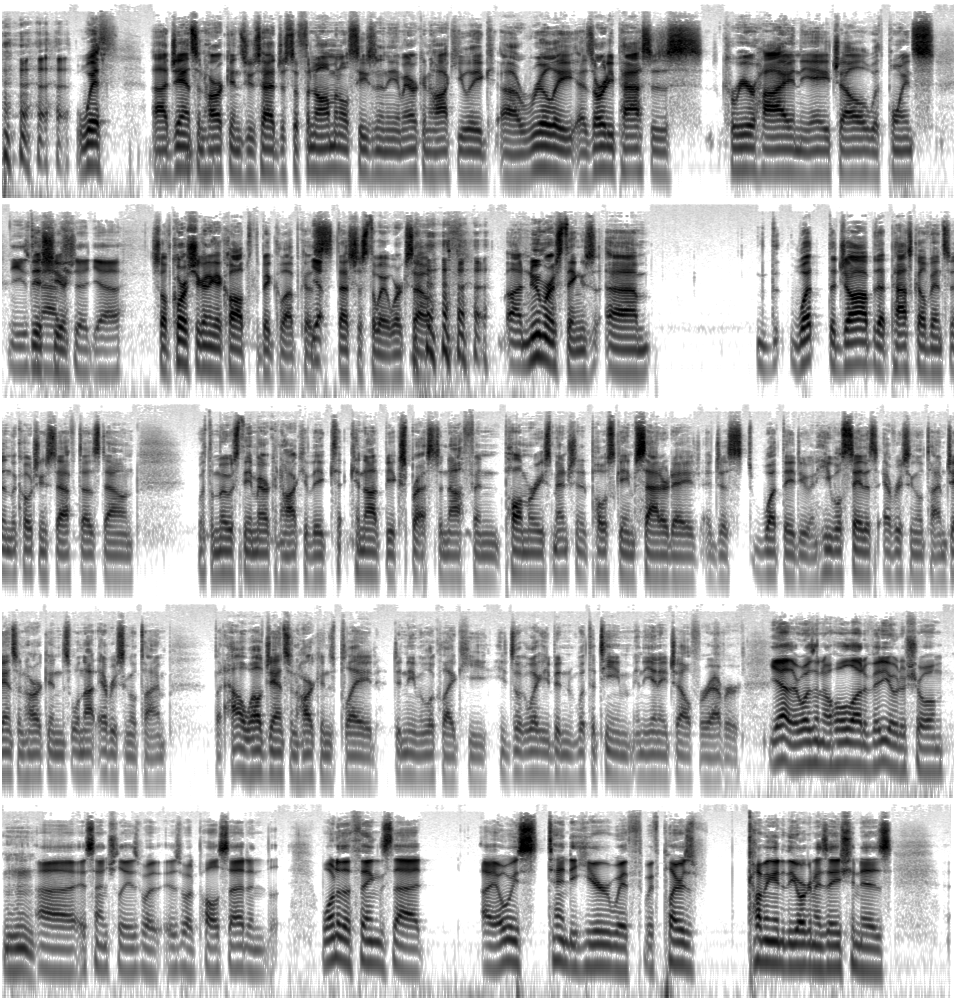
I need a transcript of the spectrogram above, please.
with uh, Jansen Harkins, who's had just a phenomenal season in the American Hockey League. Uh, really has already passed his career high in the AHL with points He's this year. It, yeah. So of course you're going to get called up to the big club because Yep. that's just the way it works out. uh, numerous things. Um, th- what the job that Pascal Vincent and the coaching staff does down with the Moose, the American Hockey League, c- cannot be expressed enough. And Paul Maurice mentioned it post game Saturday, uh, just what they do, and he will say this every single time. Jansen Harkins, well, not every single time, but how well Jansen Harkins played didn't even look like he he looked like he'd been with the team in the NHL forever. Yeah, there wasn't a whole lot of video to show him. Mhm. Uh, essentially, is what is what Paul said. And one of the things that I always tend to hear with with players coming into the organization is,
